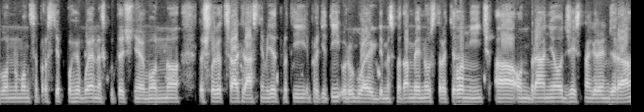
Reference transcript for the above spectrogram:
on, on se prostě pohybuje neskutečně. On, to šlo třeba krásně vidět proti, proti té Uruguay, kdy my jsme tam jednou ztratili míč a on bránil Jasona Grangera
